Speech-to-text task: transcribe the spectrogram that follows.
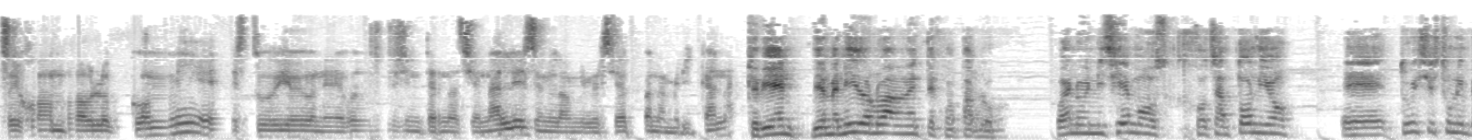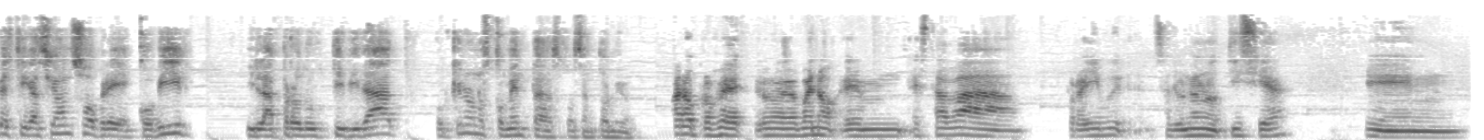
soy Juan Pablo Comi, estudio negocios internacionales en la Universidad Panamericana. Qué bien, bienvenido nuevamente Juan Pablo. Bueno, iniciemos. José Antonio, eh, tú hiciste una investigación sobre COVID y la productividad. ¿Por qué no nos comentas, José Antonio? Bueno, profe, eh, bueno, eh, estaba por ahí, salió una noticia en,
